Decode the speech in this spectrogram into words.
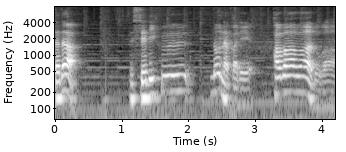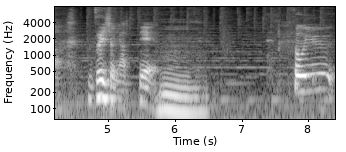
ただセリフの中でパワーワードが随所にあってうん。そういう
